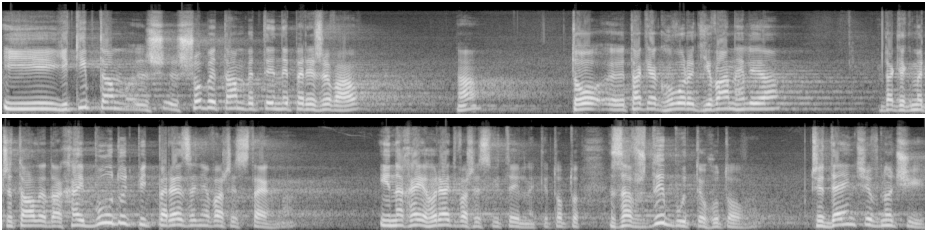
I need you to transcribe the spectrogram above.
І які б там, що би там би ти не переживав, то так як говорить Євангелія, так як ми читали, хай будуть підперезані ваші стегна. І нехай горять ваші світильники. Тобто завжди будьте готові, чи день, чи вночі.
